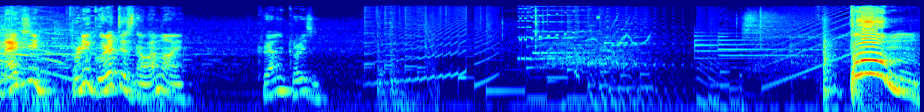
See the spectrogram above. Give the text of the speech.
I'm actually pretty good at this now, am I? Crazy, crazy. Boom!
